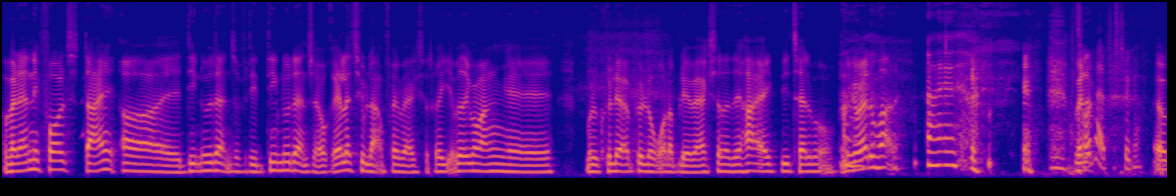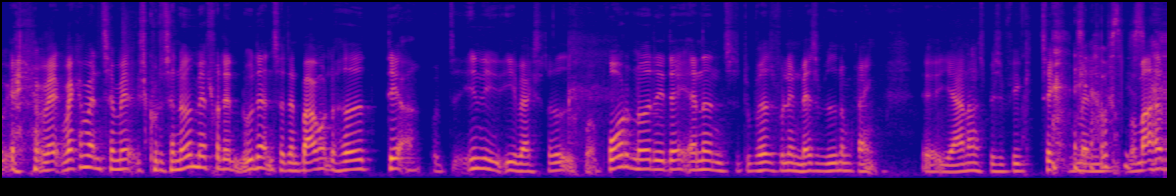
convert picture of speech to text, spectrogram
Og hvordan i forhold til dig og øh, din uddannelse, fordi din uddannelse er jo relativt langt fra iværksætteri. Jeg ved ikke, hvor mange øh, molekylære biologer, der bliver iværksætter. Det har jeg ikke lige tal på. Men det kan være, du har det. Nej. jeg tror, der er et par stykker. Okay. Hvad, hvad kan man tage med? Skulle du tage noget med fra den uddannelse, den baggrund, du havde der, ind i, i iværksætteriet? Bruger du noget af det i dag, andet end du havde selvfølgelig en masse viden omkring øh, hjerner specifikke ting, men ja, hvor meget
